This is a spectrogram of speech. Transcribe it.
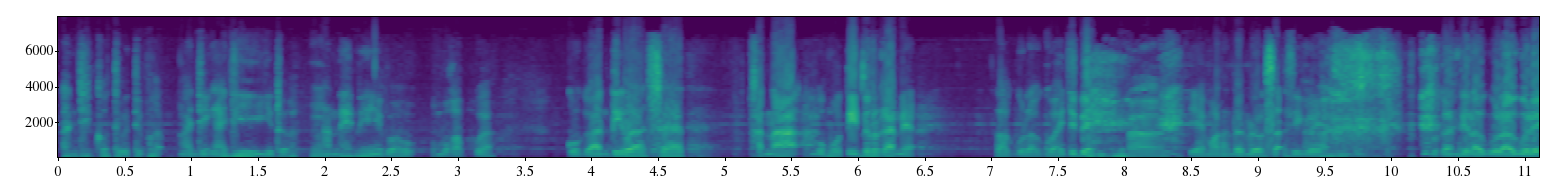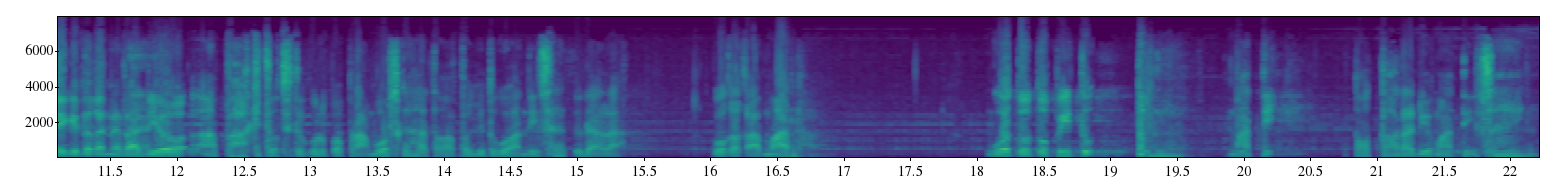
anjing kok tiba-tiba ngaji-ngaji gitu. Hmm. Aneh nih bokap gua. Gua ganti lah set karena gua mau tidur kan ya. Lagu-lagu aja deh. Ah. ya emang ada dosa sih gue. gue ganti lagu-lagu deh gitu kan radio apa gitu waktu itu gue lupa Prambors kah atau apa gitu gue ganti set udahlah. Gue ke kamar, gue tutup itu, mati, total radio mati, seng.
